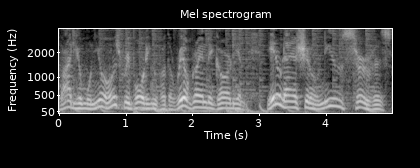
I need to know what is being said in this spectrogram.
Mario Munoz reporting for the Rio Grande Guardian International News Service.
